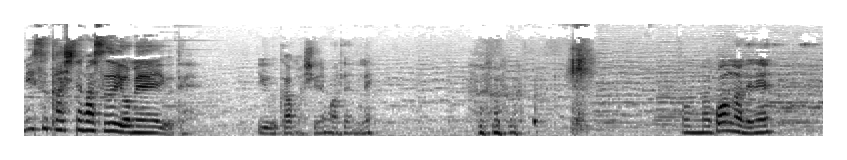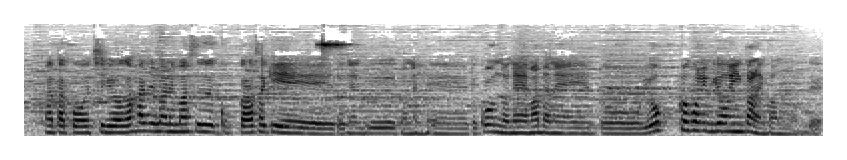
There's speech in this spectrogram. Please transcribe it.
見透かしてます嫁言うて。言うかもしれませんね。そんなこんなでねまたこう治療が始まります。ここから先、えーとね、ずっとね、えー、と今度ねまたね、えー、と4日後に病院行かないかんので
